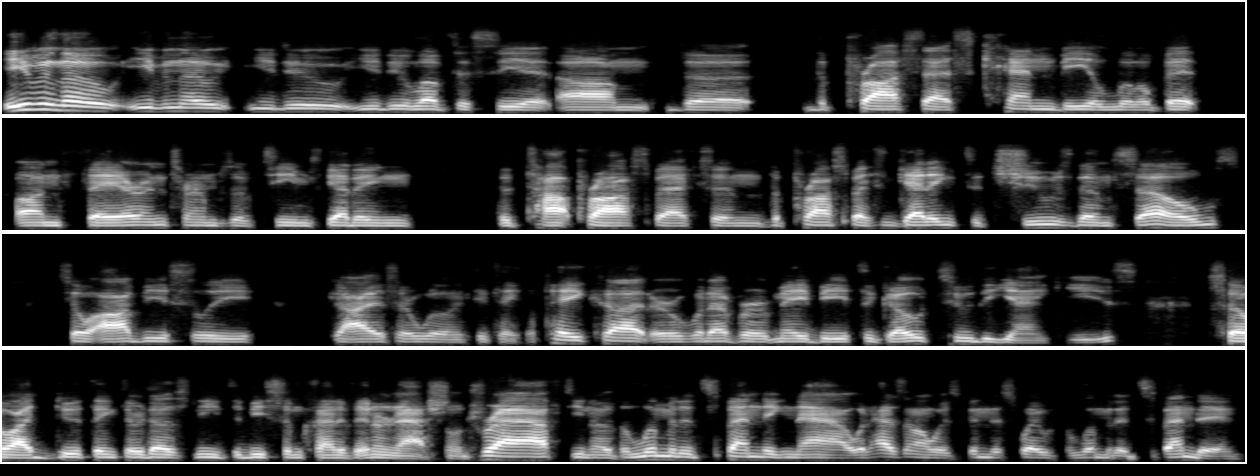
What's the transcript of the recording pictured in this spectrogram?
even though even though you do you do love to see it, um, the the process can be a little bit unfair in terms of teams getting the top prospects and the prospects getting to choose themselves. So obviously, guys are willing to take a pay cut or whatever it may be to go to the Yankees. So I do think there does need to be some kind of international draft. You know, the limited spending now, it hasn't always been this way with the limited spending,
